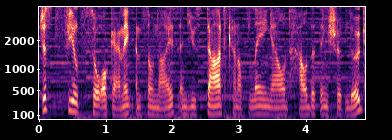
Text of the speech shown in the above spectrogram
just feels so organic and so nice and you start kind of laying out how the thing should look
